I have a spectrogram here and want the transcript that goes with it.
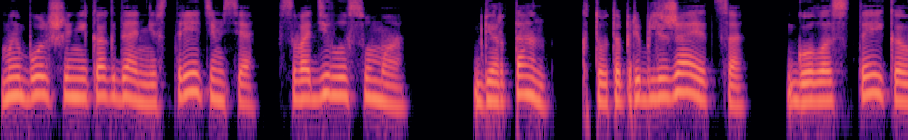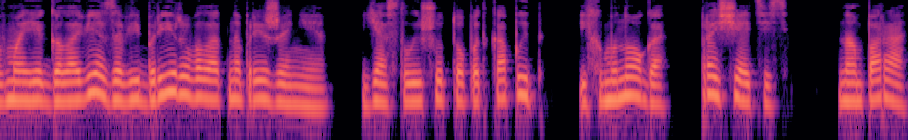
мы больше никогда не встретимся, сводило с ума. «Бертан, кто-то приближается!» Голос Стейка в моей голове завибрировал от напряжения. Я слышу топот копыт. Их много. Прощайтесь. Нам пора.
